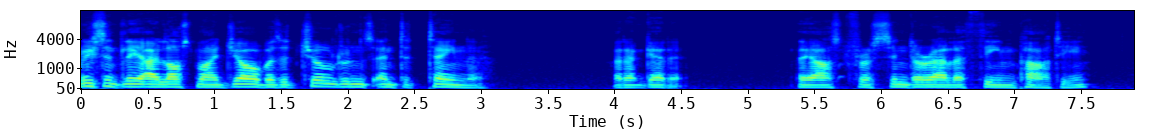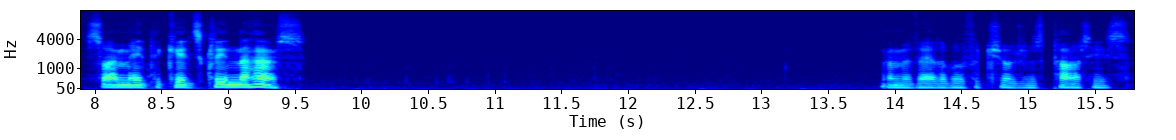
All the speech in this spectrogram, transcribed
Recently, I lost my job as a children's entertainer. I don't get it. They asked for a Cinderella theme party, so I made the kids clean the house. I'm available for children's parties.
